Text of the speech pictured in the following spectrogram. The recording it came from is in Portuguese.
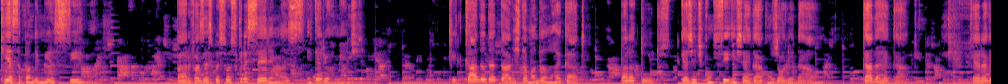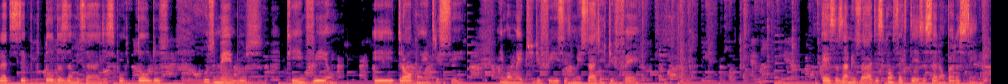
que essa pandemia sirva para fazer as pessoas crescerem mais interiormente. Que cada detalhe está mandando um recado para todos. Que a gente consiga enxergar com os olhos da alma cada recado. Quero agradecer por todas as amizades, por todos os membros que enviam e trocam entre si em momentos difíceis mensagens de fé. Essas amizades com certeza serão para sempre.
